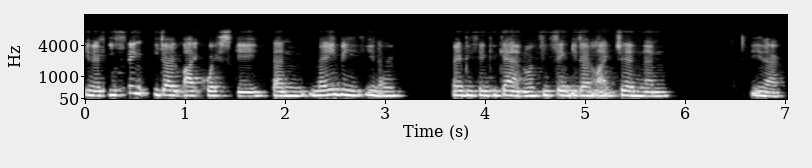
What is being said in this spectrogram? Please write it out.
you know if you think you don't like whiskey then maybe you know maybe think again or if you think you don't like gin then you know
